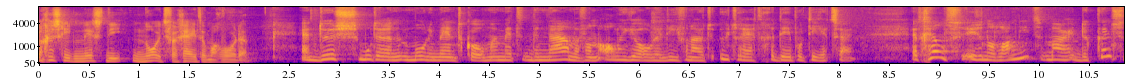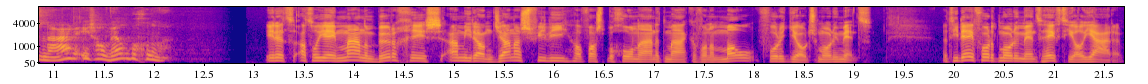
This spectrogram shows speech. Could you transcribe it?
Een geschiedenis die nooit vergeten mag worden. En dus moet er een monument komen met de namen van alle Joden die vanuit Utrecht gedeporteerd zijn. Het geld is er nog lang niet, maar de kunstenaar is al wel begonnen. In het atelier Manenburg is Amiran Janasvili alvast begonnen aan het maken van een mal voor het Joods monument. Het idee voor het monument heeft hij al jaren.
